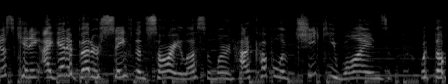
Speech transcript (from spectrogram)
Just kidding. I get it better safe than sorry. Lesson learned. Had a couple of cheeky wines with the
